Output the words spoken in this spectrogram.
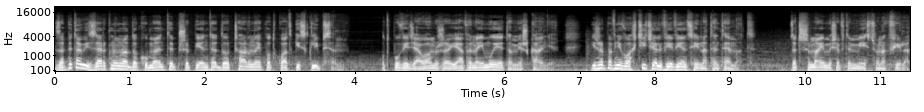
Zapytał i zerknął na dokumenty przypięte do czarnej podkładki z klipsem. Odpowiedziałam, że ja wynajmuję to mieszkanie i że pewnie właściciel wie więcej na ten temat. Zatrzymajmy się w tym miejscu na chwilę.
